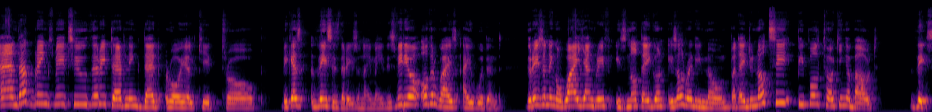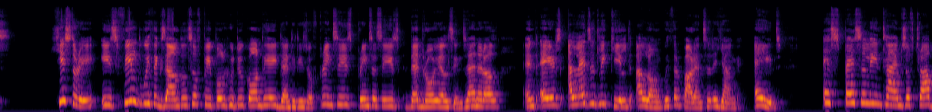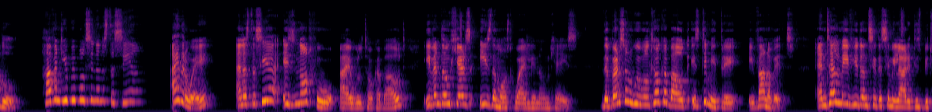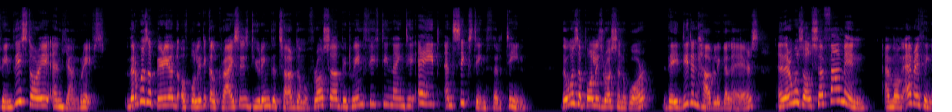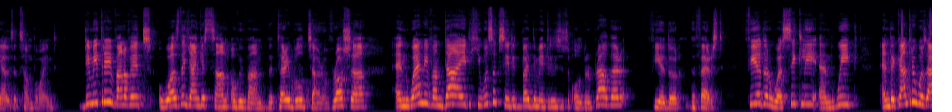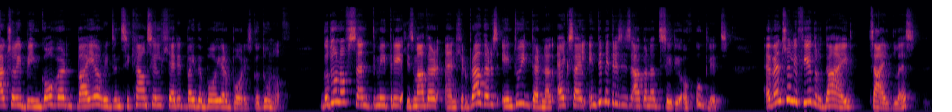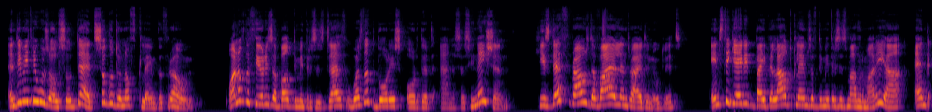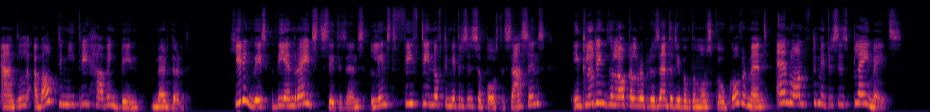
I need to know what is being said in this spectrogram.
And that brings me to the returning dead royal kid trope. Because this is the reason I made this video, otherwise I wouldn't. The reasoning of why Young Griff is not Aegon is already known, but I do not see people talking about this. History is filled with examples of people who took on the identities of princes, princesses, dead royals in general, and heirs allegedly killed along with their parents at a young age, especially in times of trouble. Haven't you people seen Anastasia? Either way, Anastasia is not who I will talk about, even though hers is the most widely known case. The person we will talk about is Dmitri Ivanovich. And tell me if you don't see the similarities between this story and Young Griff's. There was a period of political crisis during the Tsardom of Russia between 1598 and 1613. There was a Polish Russian war, they didn't have legal heirs, and there was also a famine, among everything else at some point. Dmitry Ivanovich was the youngest son of Ivan the Terrible, Tsar of Russia, and when Ivan died, he was succeeded by Dmitry's older brother, Fyodor I. Fyodor was sickly and weak, and the country was actually being governed by a regency council headed by the boyar Boris Godunov. Godunov sent Dmitry, his mother, and her brothers into internal exile in Dmitry's appanage city of Uglich. Eventually, Fyodor died, childless, and Dmitry was also dead, so Godunov claimed the throne. One of the theories about Dmitry's death was that Boris ordered an assassination. His death roused a violent riot in Uglich, instigated by the loud claims of Dmitry's mother Maria and uncle about Dimitri having been murdered. Hearing this, the enraged citizens lynched 15 of Dmitry's supposed assassins, including the local representative of the Moscow government and one of Dmitry's playmates.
